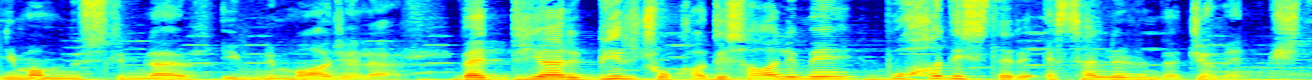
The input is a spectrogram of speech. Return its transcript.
İmam Müslimler, İbn Maceler ve diğer birçok hadis alimi bu hadisleri eserlerinde cem etmiştir.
